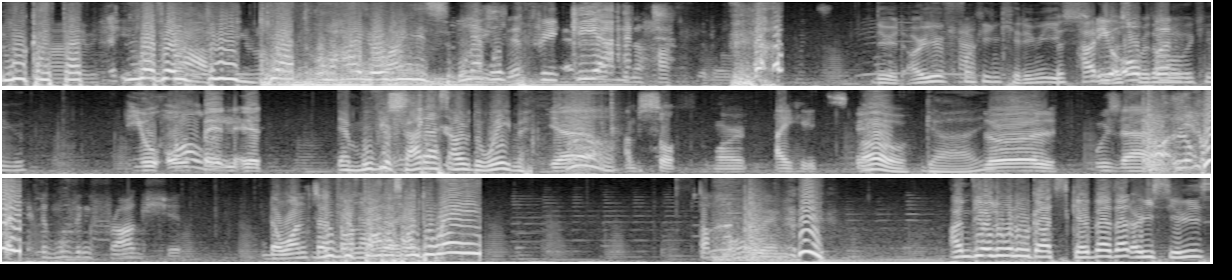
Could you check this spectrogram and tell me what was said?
Look at that I'm cheating. level Ah, 3 you're Gat Ohio is. Level three guy Kia. in the hospital? Dude, are you fucking kidding me? Is- How do you this where the open- hallway key go? You open it. Yeah, move your fat ass out of the way, man. Yeah, I'm so smart. I hate this game. Oh, guy. Lol. Who's that? Oh, look at the moving frog shit. The ones that Move your fat ass out of the way! Stop moving. I'm the only one who got scared by that. Are you serious?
